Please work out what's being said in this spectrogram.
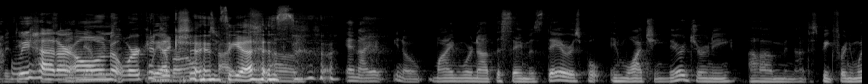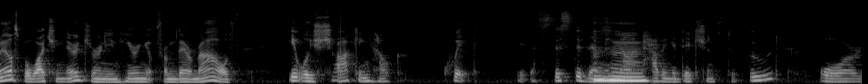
of addictions. We had our own did- work our own addictions, yes. Um, and I, you know, mine were not the same as theirs. But in watching their journey, um, and not to speak for anyone else, but watching their journey and hearing it from their mouth, it was shocking how quick it assisted them in Mm-hmm. not having addictions to food or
